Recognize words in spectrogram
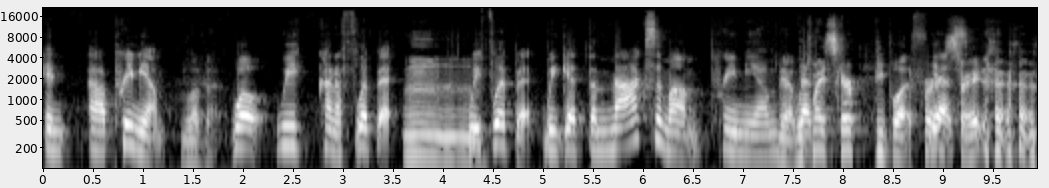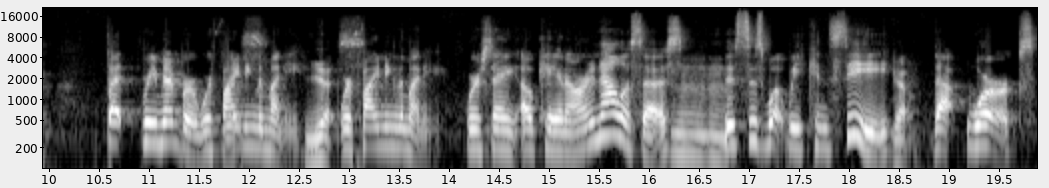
in uh, premium. love that Well, we kind of flip it. Mm. We flip it. We get the maximum premium. yeah which might scare people at first Yes. right But remember, we're finding Yes. the money. Yes. We're finding the money. We're saying, okay, in our analysis, this is what we can see Yeah. that works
